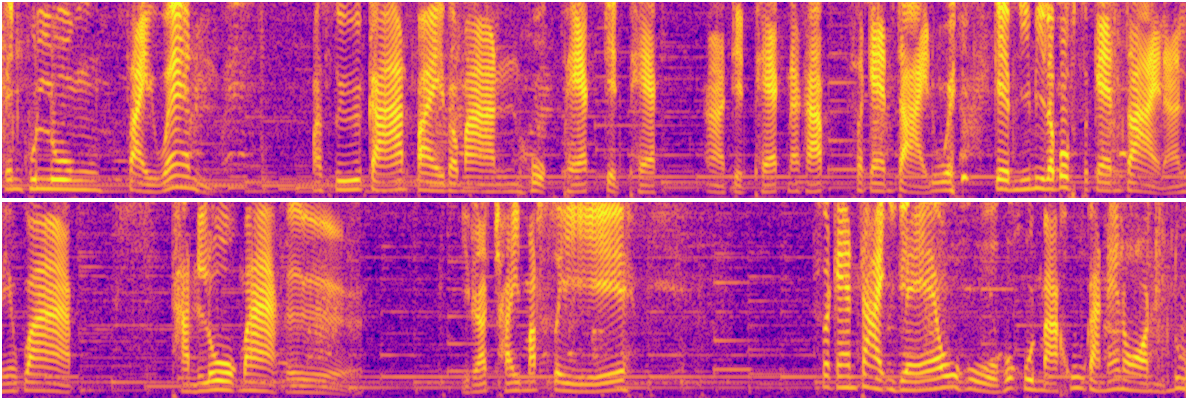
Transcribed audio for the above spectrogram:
เป็นคุณลุงใส่แว่น มาซื้อการ์ดไปประมาณ 6 แพ็ค7แพ็คอ่า7แพ็คนะครับ สแกนจ่ายด้วย เกมนี้มีระบบสแกนจ่ายนะ เรียกว่าทันโลกมากเอออิรัชชัยมัสเซสแกนจ่ายอีกแล้ว โอ้โห พวกคุณมาคู่กันแน่นอน ดู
